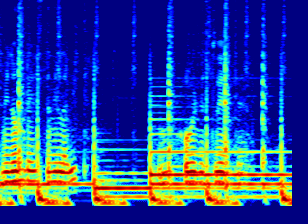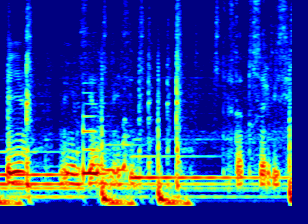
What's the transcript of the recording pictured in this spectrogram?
Mi nombre es Daniel David, un joven estudiante de la Universidad de Medicina. Está a tu servicio.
